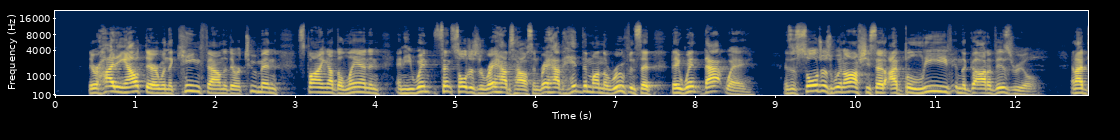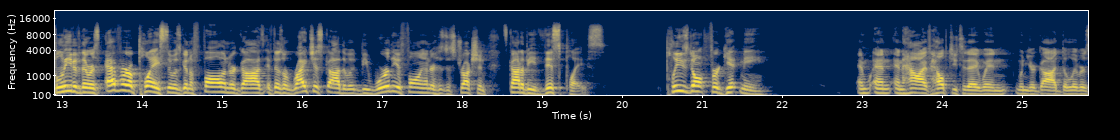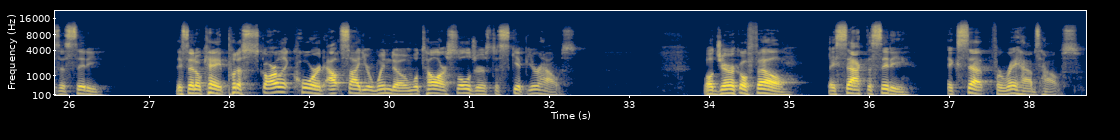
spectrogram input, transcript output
They were hiding out there when the king found that there were two men spying out the land, and, and he went sent soldiers to Rahab's house, and Rahab hid them on the roof and said, They went that way. As the soldiers went off, she said, I believe in the God of Israel. And I believe if there was ever a place that was going to fall under God's, if there's a righteous God that would be worthy of falling under his destruction, it's got to be this place. Please don't forget me and, and, and how I've helped you today when, when your God delivers this city. They said, okay, put a scarlet cord outside your window and we'll tell our soldiers to skip your house. Well, Jericho fell. They sacked the city, except for Rahab's house.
